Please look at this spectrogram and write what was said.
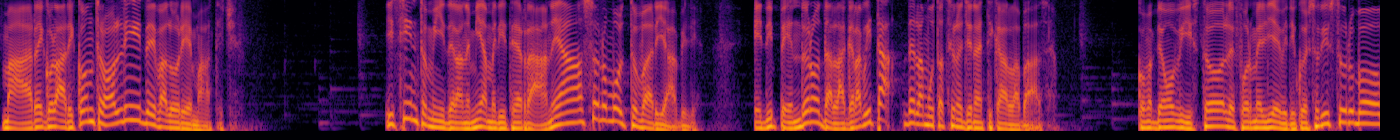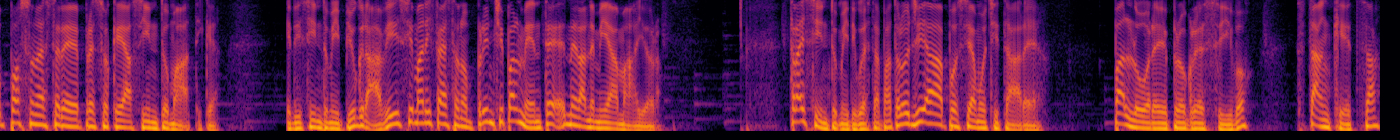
ma regolari controlli dei valori ematici. I sintomi dell'anemia mediterranea sono molto variabili e dipendono dalla gravità della mutazione genetica alla base. Come abbiamo visto, le forme lievi di questo disturbo possono essere pressoché asintomatiche ed i sintomi più gravi si manifestano principalmente nell'anemia major. Tra i sintomi di questa patologia possiamo citare pallore progressivo, stanchezza,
